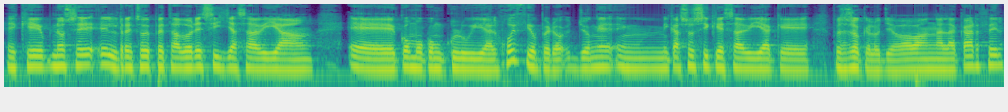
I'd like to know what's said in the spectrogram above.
es que no sé el resto de espectadores si ya sabían eh, cómo concluía el juicio, pero yo en, mi caso sí que sabía que, pues eso, que los llevaban a la cárcel.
